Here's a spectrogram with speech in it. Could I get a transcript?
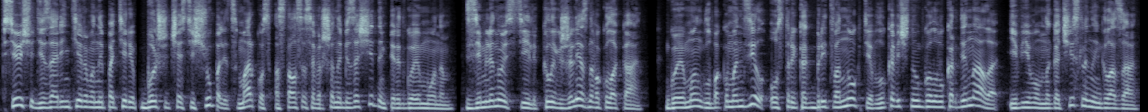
Все еще дезориентированный потерей большей части щупалец, Маркус остался совершенно беззащитным перед Гуэмоном. Земляной стиль, клык железного кулака. Гоэмон глубоко вонзил, острый как бритва ногти, в луковичную голову кардинала и в его многочисленные глаза.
